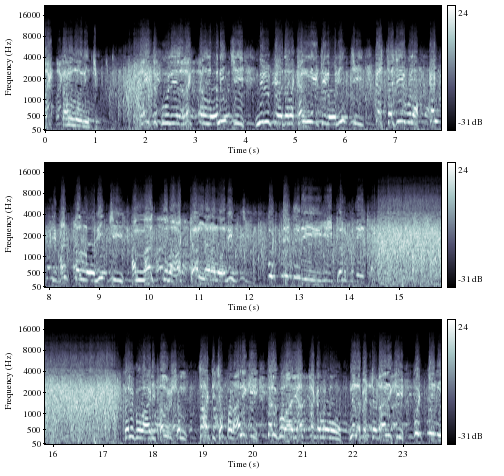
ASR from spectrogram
రక్తంలో నుంచి రైతు కూలీల రక్తంలో నుంచి నిరుపేదల కన్నీటిలో నుంచి కష్టజీవుల కంటి మంటల్లో నుంచి అన్నార్తుల అక్కందరలో నుంచి పుట్టింది ఈ తెలుగుదేశం. తెలుగువాడి పౌరుషం చాటి చెప్పడానికి తెలుగువారి ఆత్మగౌరవం నిలబెట్టడానికి పుట్టింది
